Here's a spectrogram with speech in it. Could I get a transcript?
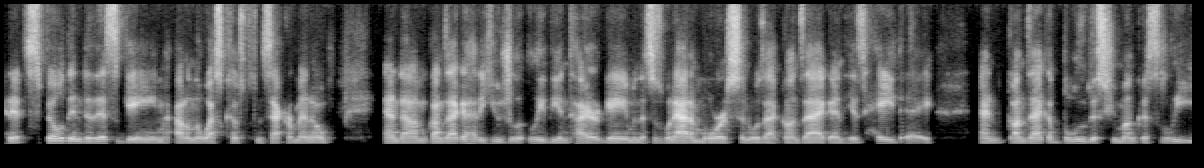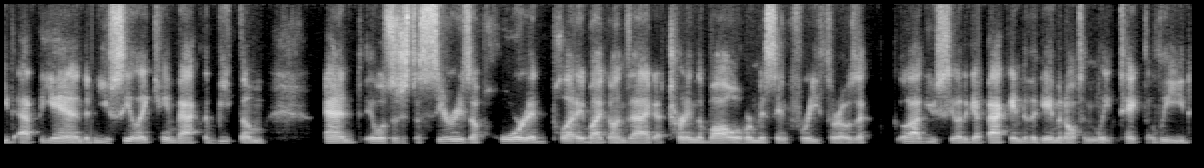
and it spilled into this game out on the West Coast in Sacramento and um, Gonzaga had a huge lead the entire game. And this is when Adam Morrison was at Gonzaga in his heyday. And Gonzaga blew this humongous lead at the end, and UCLA came back to beat them. And it was just a series of horrid play by Gonzaga, turning the ball over, missing free throws that allowed UCLA to get back into the game and ultimately take the lead.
